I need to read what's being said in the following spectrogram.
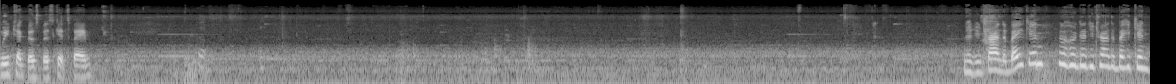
We check those biscuits, babe. Did you try the bacon? Oh, did you try the bacon?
